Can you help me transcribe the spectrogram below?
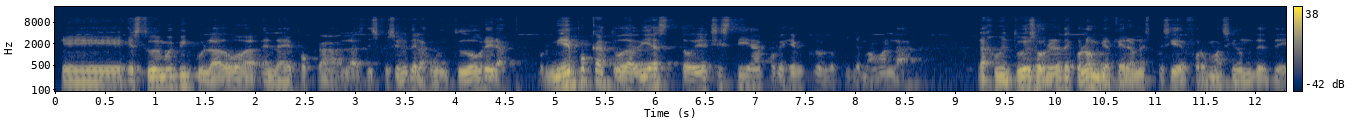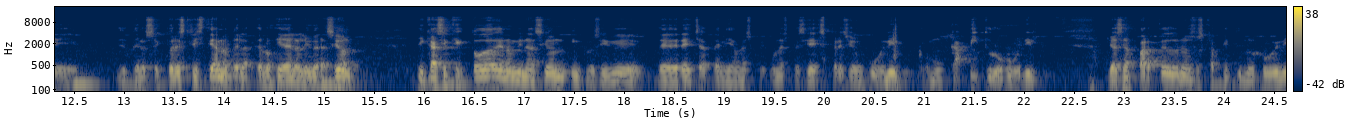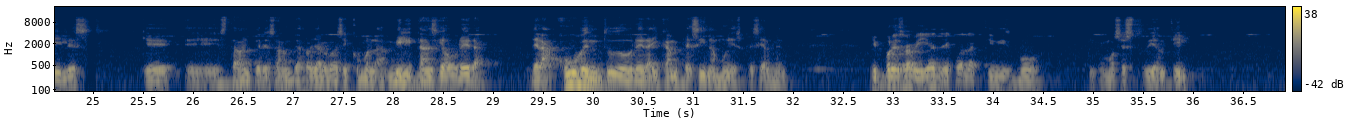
eh, estuve muy vinculado en la época a las discusiones de la juventud obrera, por mi época todavía, todavía existía, por ejemplo, lo que llamaban la, las Juventudes Obreras de Colombia, que era una especie de formación desde, desde los sectores cristianos de la teología de la liberación. Y casi que toda denominación, inclusive de derecha, tenía una, especie de expresión juvenil, como un capítulo juvenil. Yo hacía parte de uno de esos capítulos juveniles que eh, estaba interesado en desarrollar algo así como la militancia obrera, de la juventud obrera y campesina muy especialmente. Y por esa vía llegó al activismo digamos, estudiantil,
